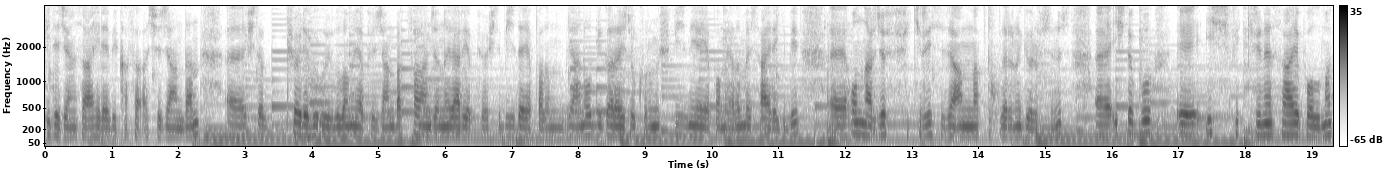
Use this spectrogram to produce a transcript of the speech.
gideceksin sahile bir kafe açacağından, e, işte şöyle bir uygulama yapacaksın, bak falanca neler yapıyor, işte biz de yapalım, yani o bir garajda kurmuş, biz niye yapamayalım vesaire gibi e, onlarca fikri size anlattıklarını görürsünüz. E, işte bu e, iş fikrine sahip olmak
